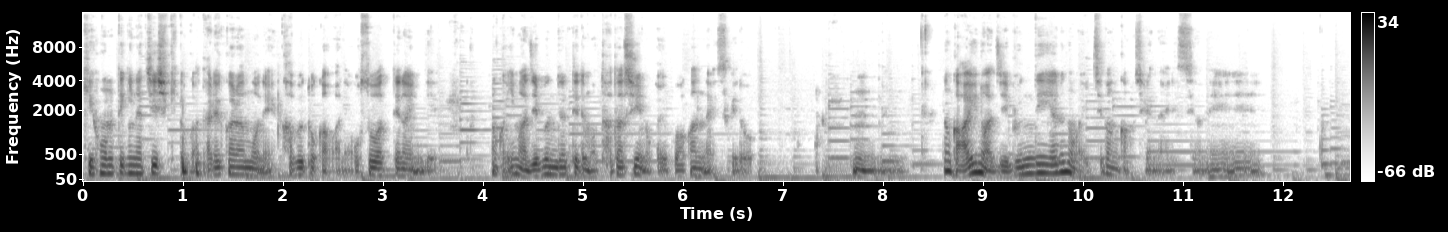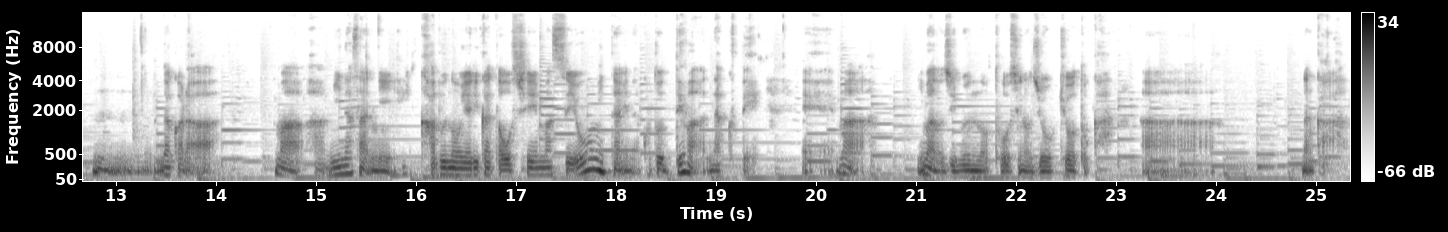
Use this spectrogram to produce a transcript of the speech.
基本的な知識とか誰からもね、株とかはね、教わってないんで、なんか今自分でやってても正しいのかよくわかんないですけど、うん。なんかああいうのは自分でやるのが一番かもしれないですよね。うん。だから、まあ、皆さんに株のやり方を教えますよ、みたいなことではなくて、えー、まあ、今の自分の投資の状況とか、あなんか、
